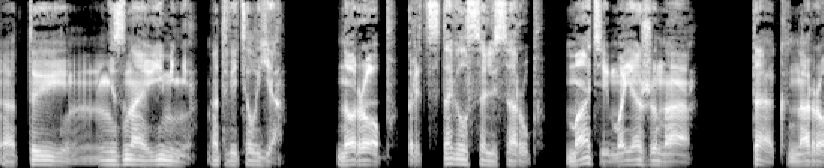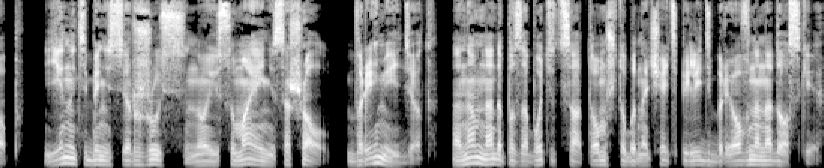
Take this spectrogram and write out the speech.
А ты... не знаю имени, ответил я. Но Роб, представился лесоруб. Мать и моя жена. Так, Нароб, я на тебя не сержусь, но и с ума я не сошел. Время идет, а нам надо позаботиться о том, чтобы начать пилить бревна на доске,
